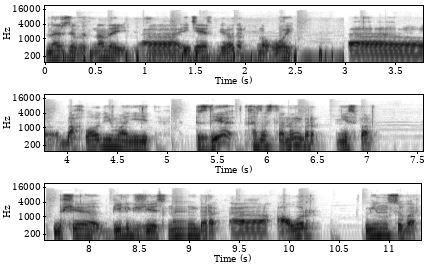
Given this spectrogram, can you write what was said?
мына жерде мынандай ыыы идеясын беріп отыр. Мына ой ыыы бақылау дей ма не дейді. Бізде қазақстанның бір несі бар мүше билік жүйесінің бір ыыы ауыр минусы бар.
